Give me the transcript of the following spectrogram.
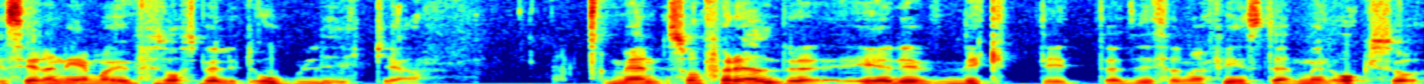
Sedan är man ju förstås väldigt olika. Men som förälder är det viktigt att visa att man finns där men också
